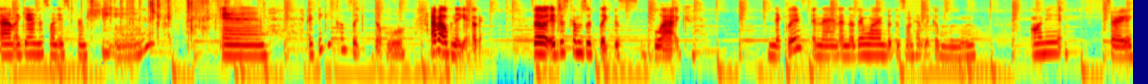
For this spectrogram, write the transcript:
Um, again this one is from Shein. And I think it comes like double. I haven't opened it yet. Okay. So it just comes with like this black necklace and then another one, but this one has like a moon on it. Sorry.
